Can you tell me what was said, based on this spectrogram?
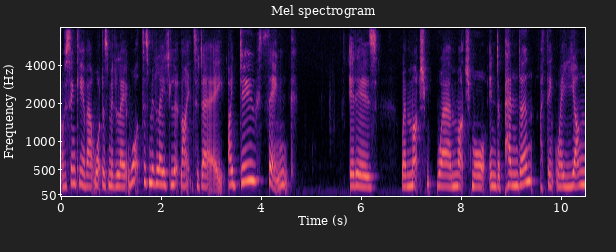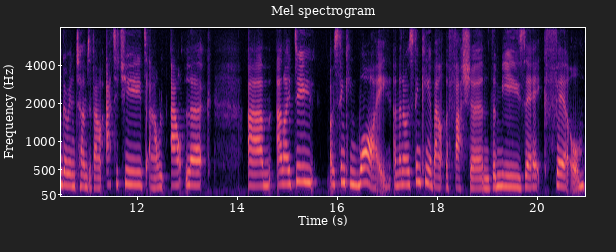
I was thinking about what does middle age what does middle age look like today? I do think it is we're much we're much more independent. I think we're younger in terms of our attitudes, our outlook, um, and I do. I was thinking why, and then I was thinking about the fashion, the music, film.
